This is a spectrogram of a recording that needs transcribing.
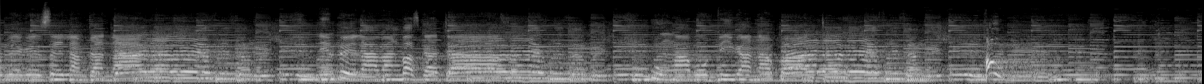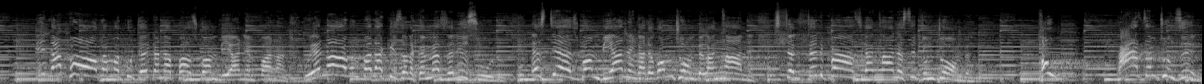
ubekezela mntanami nempela abantu bazigadaza kungabophika nabantu hawu ilapho-ke amakhuda ayikanaphasi kwambiyane mfanane uyenako umfalakhiza lagemezela izulu esitezi kwambiyane ngale komthombe kancane sitelihleli phansi kancane side umthombe hawu phansi emthunzini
